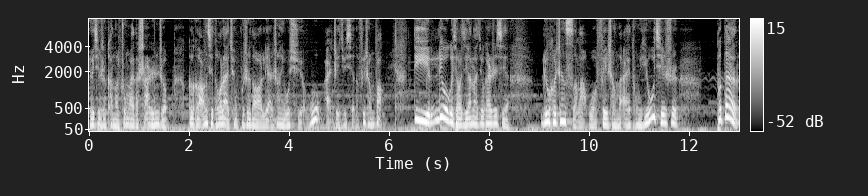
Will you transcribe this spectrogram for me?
尤其是看到中外的杀人者个个昂起头来，却不知道脸上有血污。哎，这句写的非常棒。第六个小节呢，就开始写刘和珍死了，我非常的哀痛，尤其是不但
